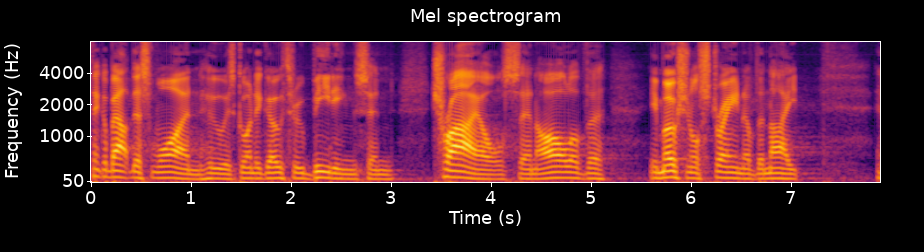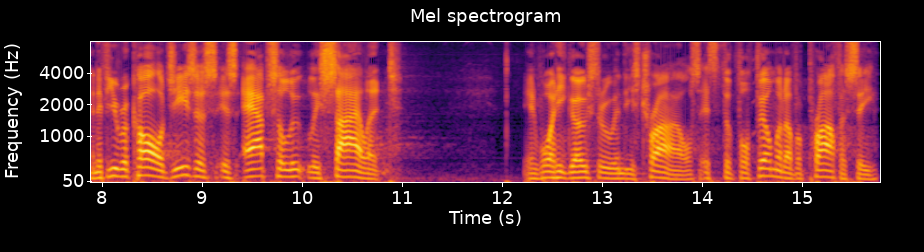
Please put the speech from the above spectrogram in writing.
Think about this one who is going to go through beatings and trials and all of the emotional strain of the night. And if you recall, Jesus is absolutely silent in what he goes through in these trials. It's the fulfillment of a prophecy.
